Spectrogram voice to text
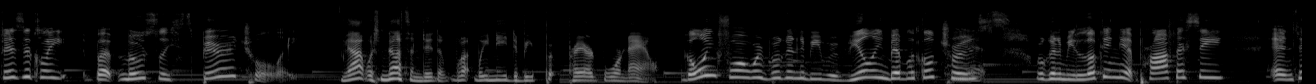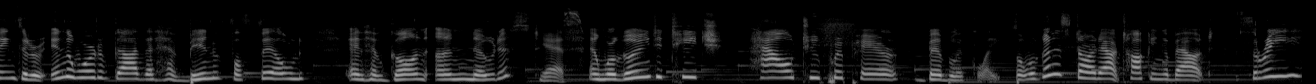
physically, but mostly spiritually. That was nothing to the, what we need to be prepared for now. Going forward, we're going to be revealing biblical truths. Yes. We're going to be looking at prophecy and things that are in the Word of God that have been fulfilled and have gone unnoticed. Yes. And we're going to teach how to prepare biblically. But we're going to start out talking about three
